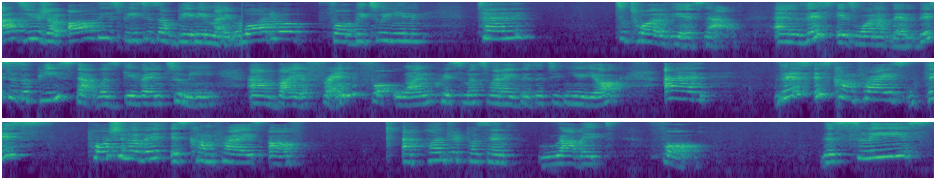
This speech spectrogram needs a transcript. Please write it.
As usual, all these pieces have been in my wardrobe for between 10 to 12 years now. And this is one of them. This is a piece that was given to me um, by a friend for one Christmas when I visited New York. And this is comprised, this portion of it is comprised of 100% rabbit fur. The sleeves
